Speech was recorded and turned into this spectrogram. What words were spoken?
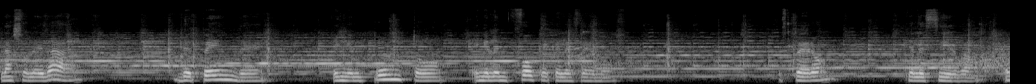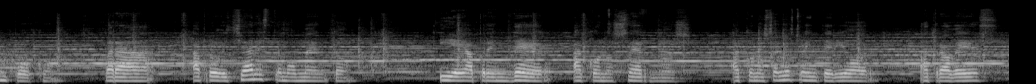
la soledad depende en el punto, en el enfoque que les demos. Espero que les sirva un poco para aprovechar este momento y aprender a conocernos, a conocer nuestro interior a través de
